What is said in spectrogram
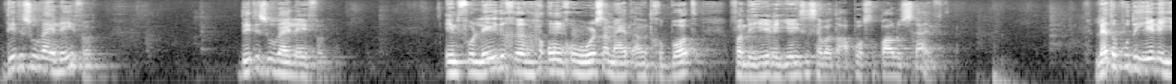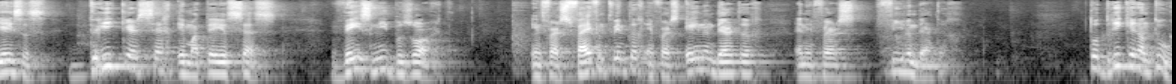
Dit is hoe wij leven. Dit is hoe wij leven. In volledige ongehoorzaamheid aan het gebod van de Heer Jezus en wat de apostel Paulus schrijft. Let op hoe de Heer Jezus drie keer zegt in Matthäus 6: Wees niet bezorgd. In vers 25, in vers 31 en in vers 34. Tot drie keer aan toe.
